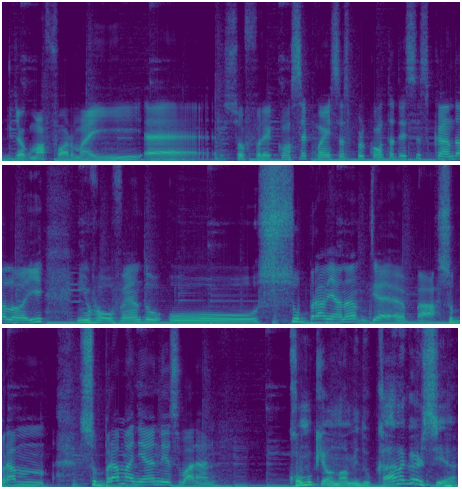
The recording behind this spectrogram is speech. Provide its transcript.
de alguma forma aí é, sofrer consequências por conta desse escândalo aí envolvendo o Subramanian, é, ah, Subram, Subramanian Iswaran. Como que é o nome do cara, Garcia?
